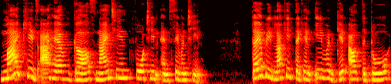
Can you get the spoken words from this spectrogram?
My kids, I have girls 19, 14, and 17. They'll be lucky if they can even get out the door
